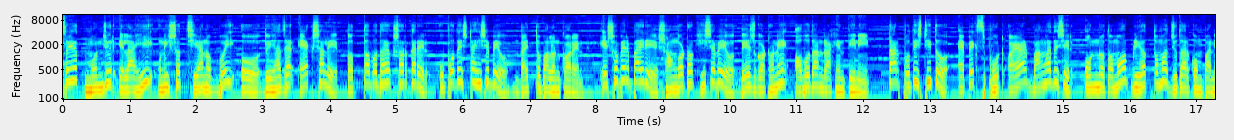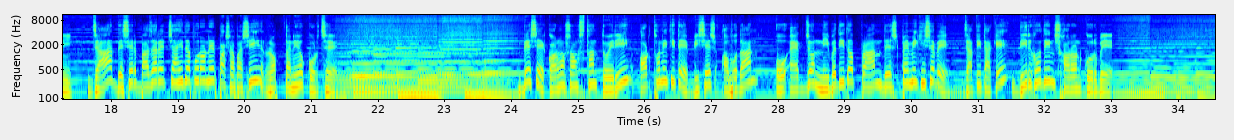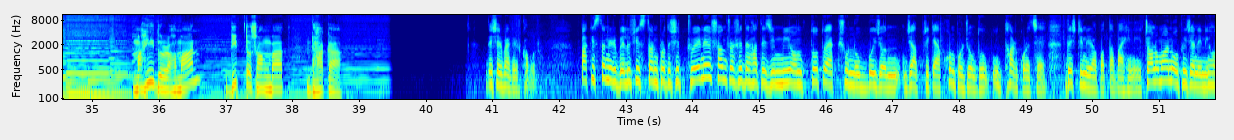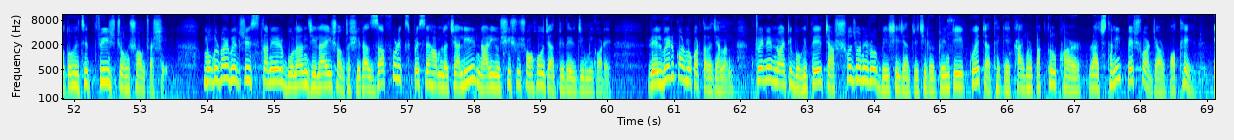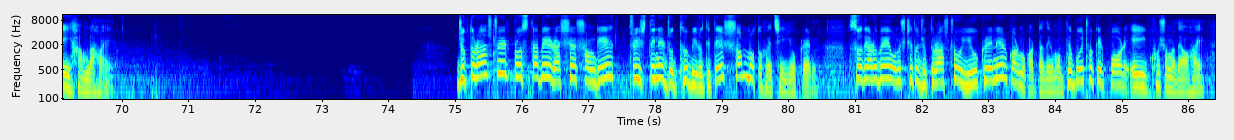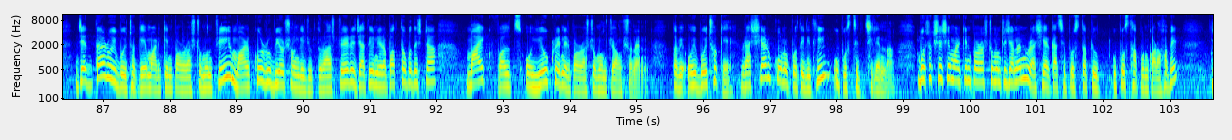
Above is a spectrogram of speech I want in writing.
সৈয়দ মঞ্জুর এলাহি উনিশশো ছিয়ানব্বই ও দুই হাজার এক সালে তত্ত্বাবধায়ক সরকারের উপদেষ্টা হিসেবেও দায়িত্ব পালন করেন। এসবের বাইরে সংগঠক হিসেবেও দেশ গঠনে অবদান রাখেন তিনি। তার প্রতিষ্ঠিত অ্যাপেক্স ফুটওয়্যার বাংলাদেশের অন্যতম বৃহত্তম জুতার কোম্পানি, যা দেশের বাজারের চাহিদা পূরণের পাশাপাশি রপ্তানিও করছে। দেশে কর্মসংস্থান তৈরি, অর্থনীতিতে বিশেষ অবদান ও একজন নিবেদিত প্রাণ দেশপ্রেমিক হিসেবে জাতি তাকে দীর্ঘদিন স্মরণ করবে। মাহিদুর রহমান, দীপ্ত সংবাদ, ঢাকা। দেশের বাইরের খবর। পাকিস্তানের বেলুচিস্তান প্রদেশের ট্রেনে সন্ত্রাসীদের হাতে জিম্মি অন্তত একশো নব্বই জন যাত্রীকে এখন পর্যন্ত উদ্ধার করেছে দেশটির নিরাপত্তা বাহিনী। চলমান অভিযানে নিহত হয়েছে ত্রিশ জন সন্ত্রাসী। মঙ্গলবার বেলুচিস্তানের বোলান জেলায় সন্ত্রাসীরা জাফর এক্সপ্রেসে হামলা চালিয়ে নারী ও শিশু সহ যাত্রীদের জিম্মি করে। রেলওয়ের কর্মকর্তারা জানান, ট্রেনের নয়টি বগিতে চারশো জনেরও বেশি যাত্রী ছিল। ট্রেনটি কোয়েটা থেকে খাইবার পাখতুনখোয়ার রাজধানী পেশোয়ার যাওয়ার পথে এই হামলা হয়। যুক্তরাষ্ট্রের প্রস্তাবে রাশিয়ার সঙ্গে ত্রিশ দিনের যুদ্ধবিরতিতে সম্মত হয়েছে ইউক্রেন। সৌদি আরবে অনুষ্ঠিত যুক্তরাষ্ট্র ও ইউক্রেনের কর্মকর্তাদের মধ্যে বৈঠকের পর এই ঘোষণা দেওয়া হয়। জেদ্দার ওই বৈঠকে মার্কিন পররাষ্ট্রমন্ত্রী মার্কো রুবিওর সঙ্গে যুক্তরাষ্ট্রের জাতীয় নিরাপত্তা উপদেষ্টা মাইক ওয়ালস ও ইউক্রেনের পররাষ্ট্রমন্ত্রী অংশ নেন। তবে ওই বৈঠকে রাশিয়ার কোনো প্রতিনিধি উপস্থিত ছিলেন না। বৈঠক শেষে মার্কিন পররাষ্ট্রমন্ত্রী জানান, রাশিয়ার কাছে প্রস্তাবটি উপস্থাপন করা হবে।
